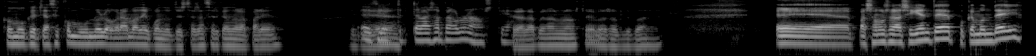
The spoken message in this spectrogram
como que te hace como un holograma de cuando te estás acercando a la pared. Es decir, Eh, te, te vas a pegar una hostia. te van a pegar una hostia y vas a flipar. eh. Eh, pasamos a la siguiente, Pokémon Day.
